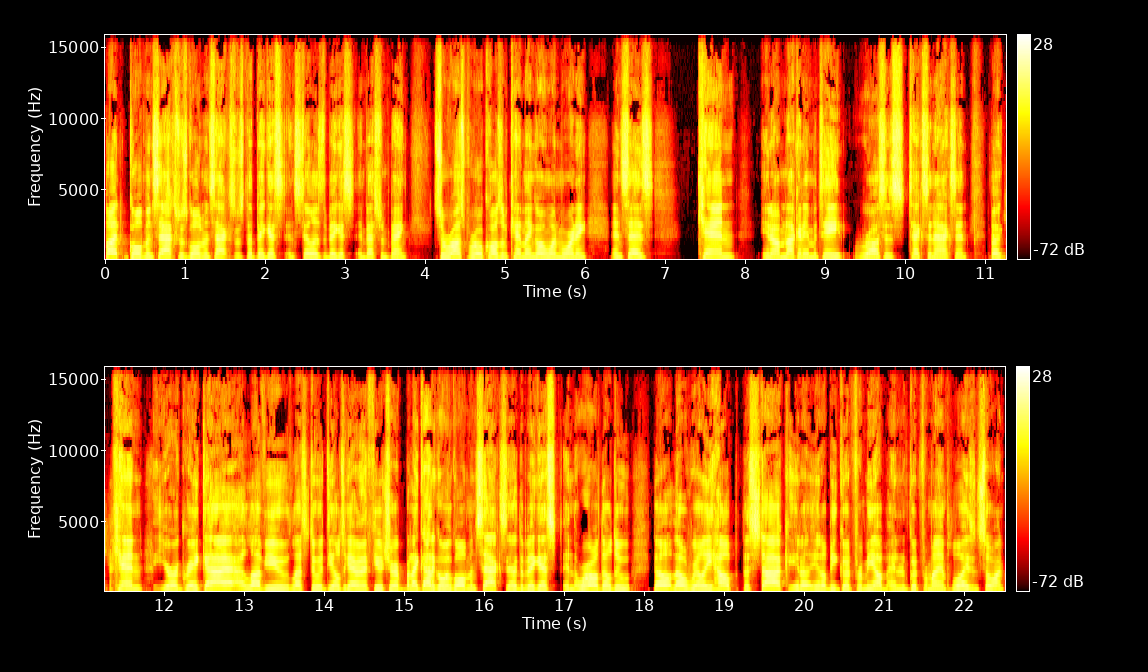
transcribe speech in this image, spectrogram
but Goldman Sachs was Goldman Sachs, was the biggest and still is the biggest investment bank. So Ross Perot calls up Ken Langone one morning and says, Ken, you know, I'm not going to imitate Ross's Texan accent, but Ken, you're a great guy. I love you. Let's do a deal together in the future. But I got to go with Goldman Sachs. They're the biggest in the world. They'll do. They'll they'll really help the stock. It'll it'll be good for me I'll- and good for my employees and so on.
